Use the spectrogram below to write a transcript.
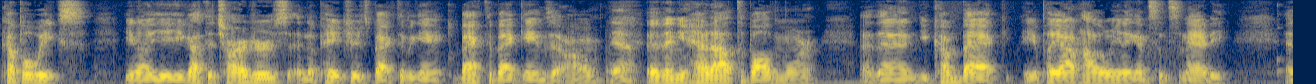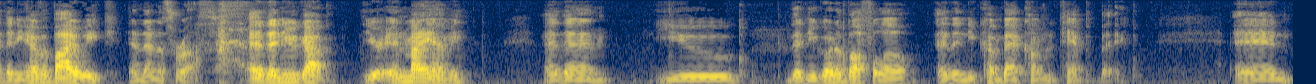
couple weeks. You know, you, you got the Chargers and the Patriots back to the game back to back games at home, yeah, and then you head out to Baltimore, and then you come back, you play on Halloween against Cincinnati, and then you have a bye week, and then it's rough. and then you got you're in Miami, and then you then you go to Buffalo, and then you come back home to Tampa Bay, and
